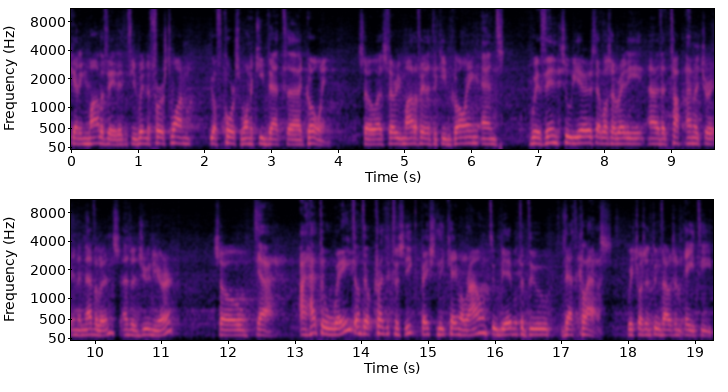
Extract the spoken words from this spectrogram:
getting motivated. If you win the first one, you of course want to keep that uh, going. So I was very motivated to keep going. And within two years, I was already uh, the top amateur in the Netherlands as a junior. So yeah, I had to wait until Classic Physique basically came around to be able to do that class, which was in 2018.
